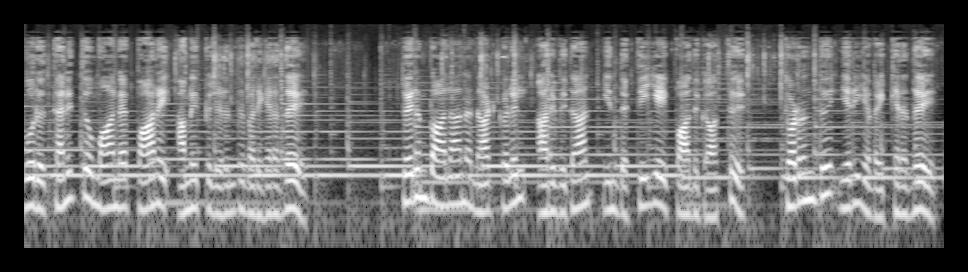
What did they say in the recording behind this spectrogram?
ஒரு தனித்துவமான பாறை அமைப்பிலிருந்து வருகிறது. பெரும்பாலான நாட்களில் அருவிதான் இந்த தீயை பாதுகாத்து தொடர்ந்து எரிய வைக்கிறது.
